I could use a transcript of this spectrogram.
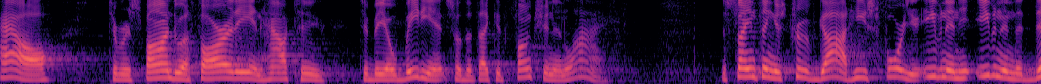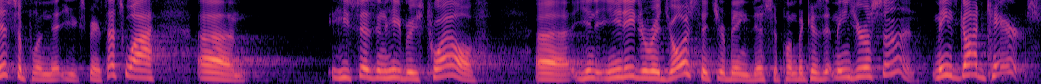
how to respond to authority and how to, to be obedient so that they could function in life. The same thing is true of God. He's for you, even in, even in the discipline that you experience. That's why um, he says in Hebrews 12, uh, you, you need to rejoice that you're being disciplined because it means you're a son. It means God cares.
